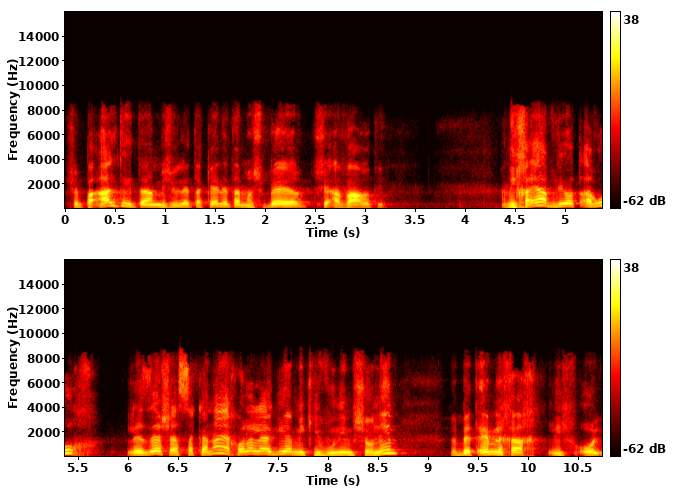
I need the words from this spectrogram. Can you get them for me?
שפעלתי איתם בשביל לתקן את המשבר שעברתי. אני חייב להיות ערוך לזה שהסכנה יכולה להגיע מכיוונים שונים ובהתאם לכך לפעול.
